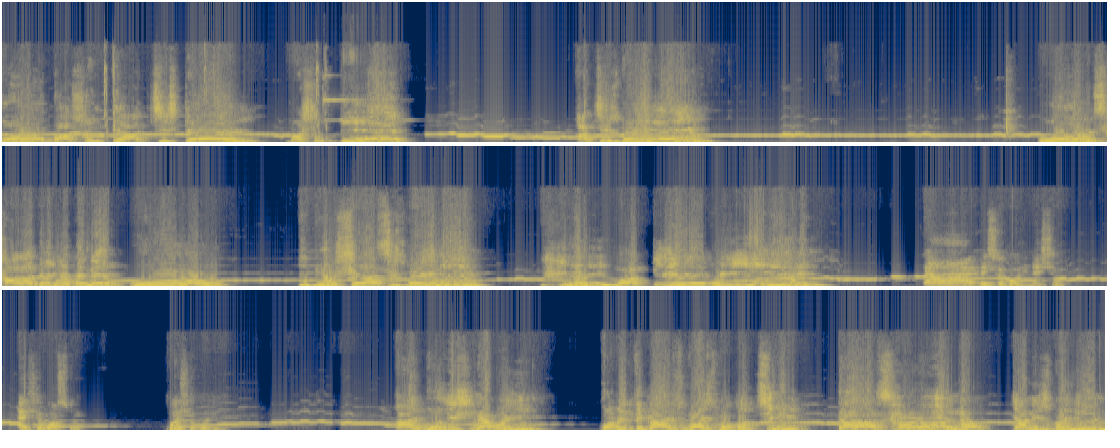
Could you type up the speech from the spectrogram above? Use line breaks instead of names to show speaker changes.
কয় বাসন্তী আছিস রে। বাসন্তী আছিস বহিন ও সারা দেয় না কেন? ও তুই বসে আছিস বহিন হেই মাতে বহিন
হ্যাঁ এসো বহিন এসো। এসো বসো। বসো বহিন
আর বলিস না বহিন কবে থেকে আসব আসব করছি? তা আসার হয় না, জানিস বহিন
